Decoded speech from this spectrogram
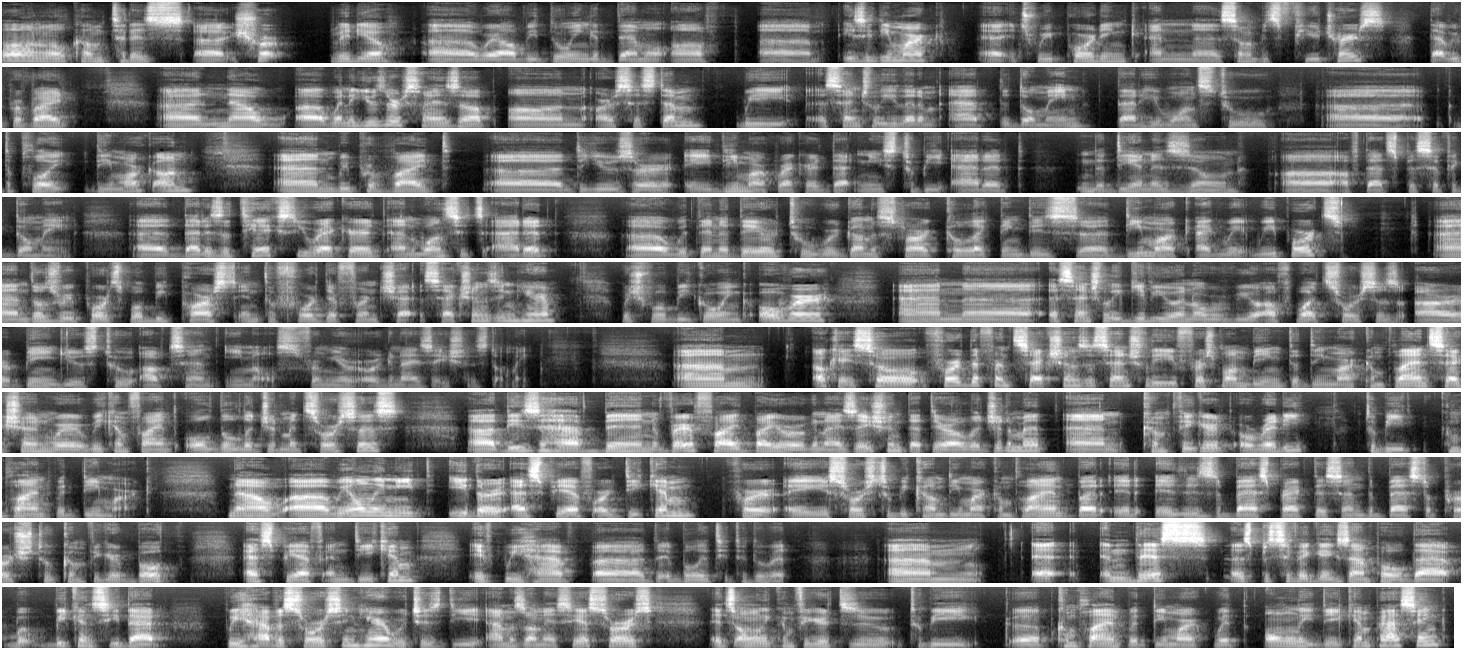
Hello and welcome to this uh, short video uh, where I'll be doing a demo of uh, EasyDMARC, uh, its reporting and uh, some of its features that we provide. Uh, now, uh, when a user signs up on our system, we essentially let him add the domain that he wants to deploy DMARC on, and we provide the user a DMARC record that needs to be added in the DNS zone of that specific domain. Uh, that is a TXT record, and once it's added, uh, within a day or two, we're gonna start collecting these uh, DMARC aggregate reports. And those reports will be parsed into four different sections in here, which we'll be going over and uh, essentially give you an overview of what sources are being used to outsend emails from your organization's domain. Um, Okay, so four different sections essentially. First one being the DMARC compliance section where we can find all the legitimate sources. Uh, these have been verified by your organization that they are legitimate and configured already to be compliant with DMARC. Now, uh, we only need either SPF or DKIM for a source to become DMARC compliant, but it, it is the best practice and the best approach to configure both SPF and DKIM if we have uh, the ability to do it. Um, in this specific example that we can see that we have a source in here, which is the Amazon SES source. It's only configured to, to be uh, compliant with DMARC with only DKIM passing,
